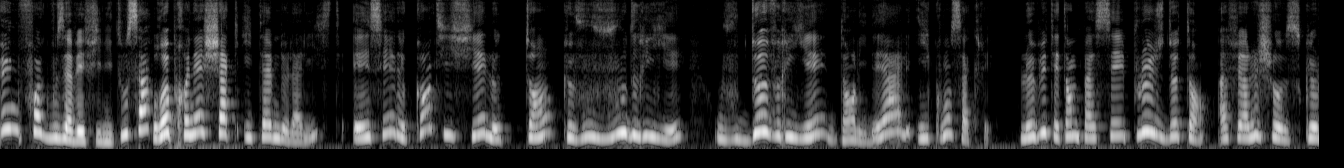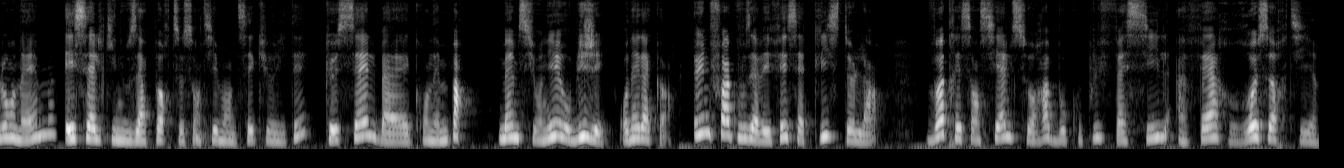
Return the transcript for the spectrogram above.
Une fois que vous avez fini tout ça, reprenez chaque item de la liste et essayez de quantifier le temps que vous voudriez ou vous devriez, dans l'idéal, y consacrer. Le but étant de passer plus de temps à faire les choses que l'on aime et celles qui nous apportent ce sentiment de sécurité que celles bah, qu'on n'aime pas, même si on y est obligé, on est d'accord. Une fois que vous avez fait cette liste-là, votre essentiel sera beaucoup plus facile à faire ressortir.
